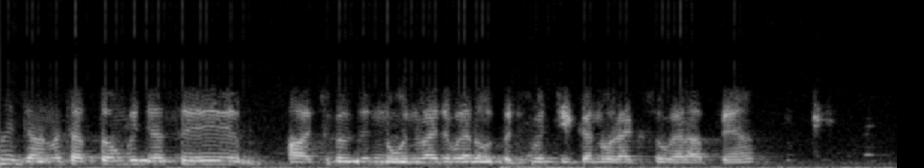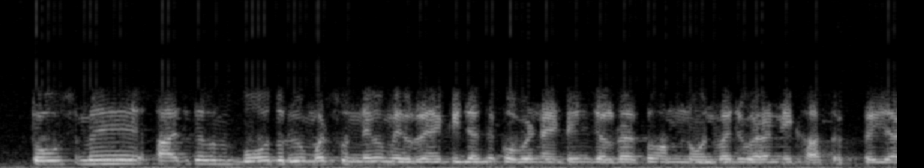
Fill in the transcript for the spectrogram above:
मैं जानना चाहता हूँ कि जैसे आजकल जो नॉन वेज वगैरह होता है जिसमें चिकन और एग्स वगैरह आते हैं तो उसमें आजकल बहुत रूमर सुनने को मिल रहे हैं कि जैसे कोविड नाइन्टीन चल रहा है तो हम नॉन वेज वगैरह नहीं खा सकते या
